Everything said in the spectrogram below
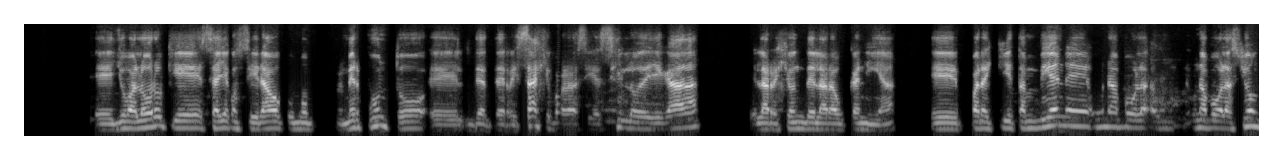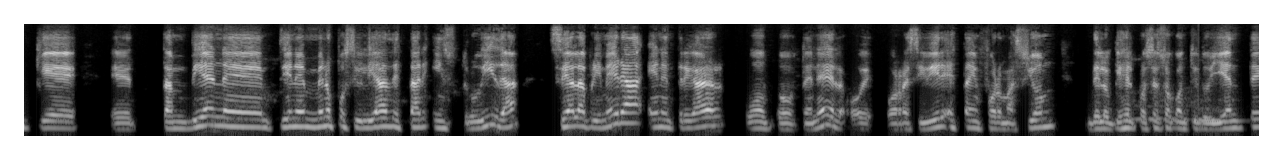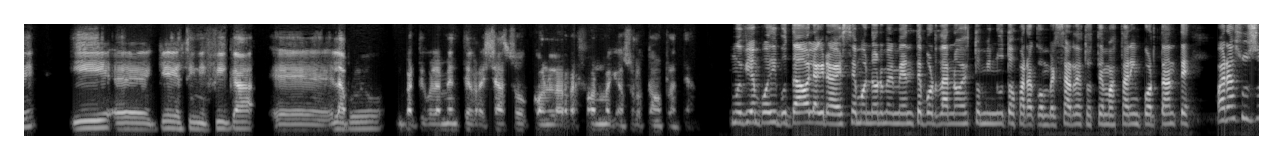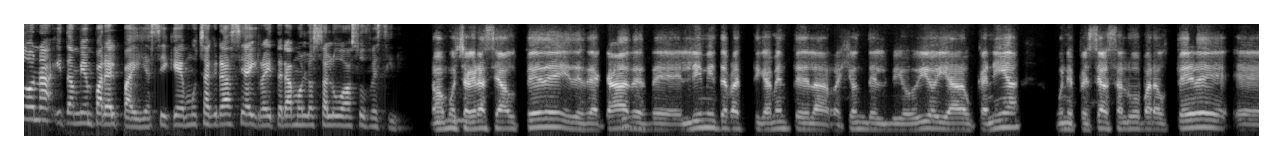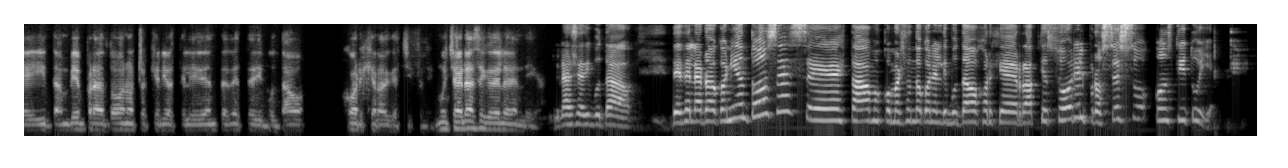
eh, yo valoro que se haya considerado como primer punto eh, de aterrizaje, por así decirlo, de llegada, en la región de la Araucanía, para que también una, una población que también tiene menos posibilidades de estar instruida sea la primera en entregar o obtener o, o recibir esta información de lo que es el proceso constituyente y eh, qué significa eh, el apruebo y particularmente el rechazo con la reforma que nosotros estamos planteando. Muy bien, pues diputado, le agradecemos enormemente por darnos estos minutos para conversar de estos temas tan importantes para su zona y también para el país. Así que muchas gracias y reiteramos los saludos a sus vecinos. No, muchas gracias a ustedes y desde acá, desde el límite prácticamente de la región del Biobío y Araucanía, un especial saludo para ustedes eh, y también para todos nuestros queridos televidentes de este diputado Jorge Rodríguez Chifle. Muchas gracias y que Dios le bendiga. Gracias, diputado. Desde la Araucanía, entonces, eh, estábamos conversando con el diputado Jorge Radke sobre el proceso constituyente.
